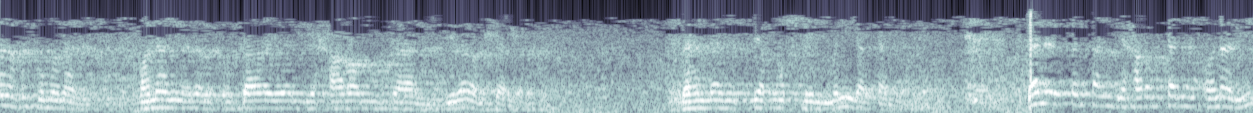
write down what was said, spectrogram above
مناطق ومنازل منازل الحكاية بحرم كان بلا syariah dan dari setiap muslim meninggalkannya. Dan tentang diharamkannya onani,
